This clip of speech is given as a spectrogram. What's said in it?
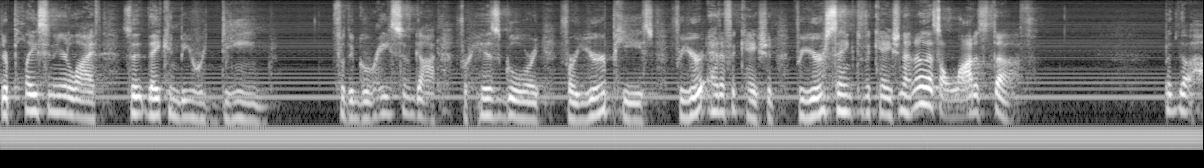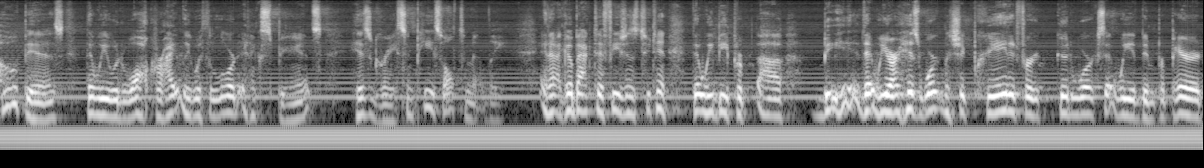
they're placing in your life so that they can be redeemed for the grace of God, for His glory, for your peace, for your edification, for your sanctification. I know that's a lot of stuff. But the hope is that we would walk rightly with the Lord and experience His grace and peace ultimately. And I go back to Ephesians 2.10, that we be, uh, be, that we are His workmanship created for good works that we have been prepared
